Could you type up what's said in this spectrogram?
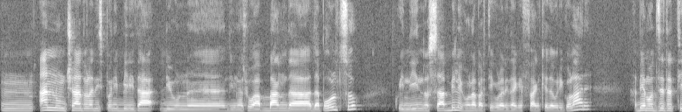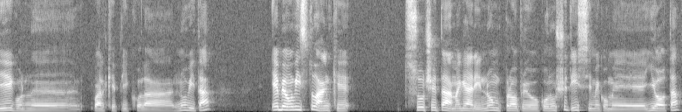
mh, annunciato la disponibilità di, un, eh, di, una sua banda da polso, quindi indossabile con la particolarità che fa anche da auricolare. Abbiamo ZTE con eh, qualche piccola novità e abbiamo visto anche società magari non proprio conosciutissime come Iota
